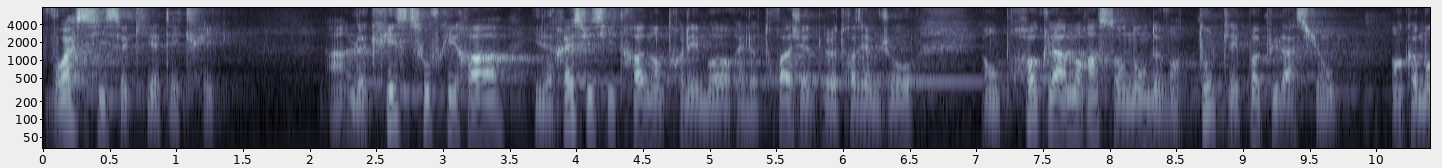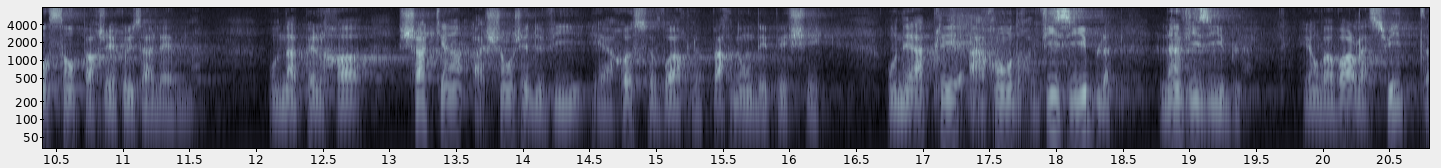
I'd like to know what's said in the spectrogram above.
voici ce qui est écrit. Hein, le Christ souffrira, il ressuscitera d'entre les morts et le troisième, jour, on proclamera son nom devant toutes les populations, en commençant par Jérusalem. On appellera chacun à changer de vie et à recevoir le pardon des péchés. On est appelé à rendre visible l'invisible. Et on va voir la suite.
